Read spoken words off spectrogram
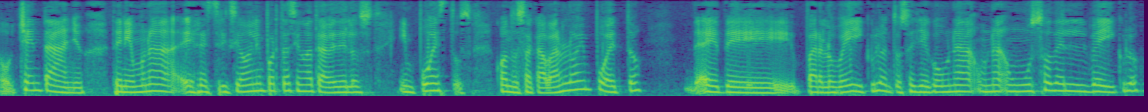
80 años teníamos una eh, restricción en la importación a través de los impuestos. Cuando se acabaron los impuestos de, para los vehículos, entonces llegó una, una, un uso del vehículo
